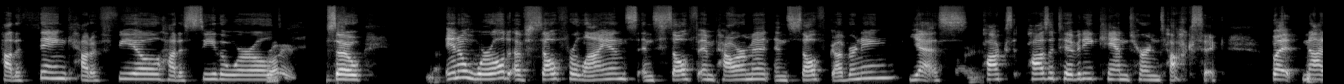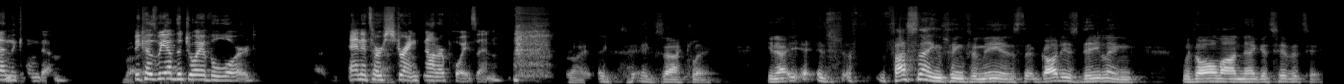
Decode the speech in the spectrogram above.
how to think, how to feel, how to see the world. Right. So, in a world of self reliance and self empowerment and self governing, yes, right. pox- positivity can turn toxic, but not in the kingdom right. because we have the joy of the Lord and it's our strength, not our poison. right, exactly. You know, it's the fascinating thing for me is that God is dealing with all our negativity.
